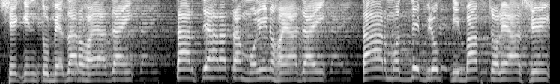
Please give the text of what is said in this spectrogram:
সে কিন্তু বেজার হয়ে যায়, তার চেহারাটা মলিন হয়ে যায়, তার মধ্যে বিরক্তি ভাব চলে আসে।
